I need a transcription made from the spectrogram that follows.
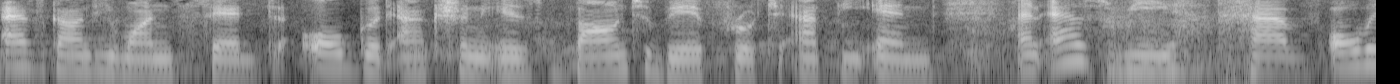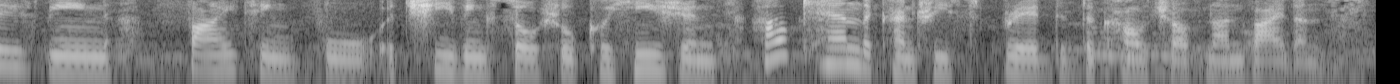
As Gandhi once said, all good action is bound to bear fruit at the end. And as we have always been fighting for achieving social cohesion, how can the country spread the culture of nonviolence?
